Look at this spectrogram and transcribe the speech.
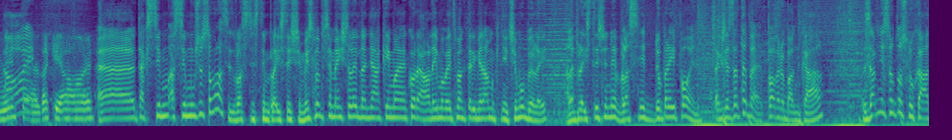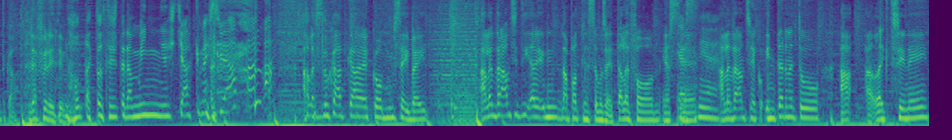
Taky, Ahoj. mějte, taky ahoj. Eh, tak s tím asi můžu souhlasit vlastně s tím PlayStation. My jsme přemýšleli nad nějakýma jako reálnýma věcmi, které nám k něčemu byly, ale PlayStation je vlastně dobrý point. Takže za tebe powerbanka, za mě jsou to sluchátka, definitivně. No, tak to jsi teda méně měšťák než já. Ale sluchátka jako musí být. Ale v rámci té, napadne samozřejmě telefon, jasně, Jasně. ale v rámci jako internetu a elektřiny,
